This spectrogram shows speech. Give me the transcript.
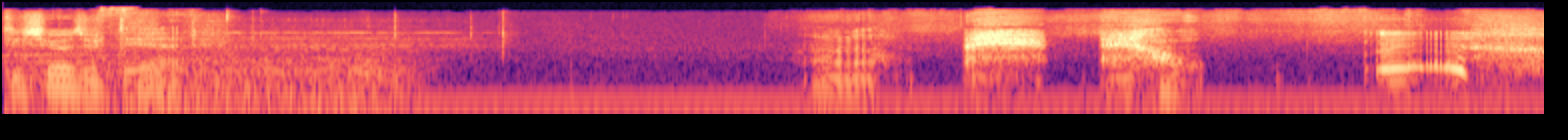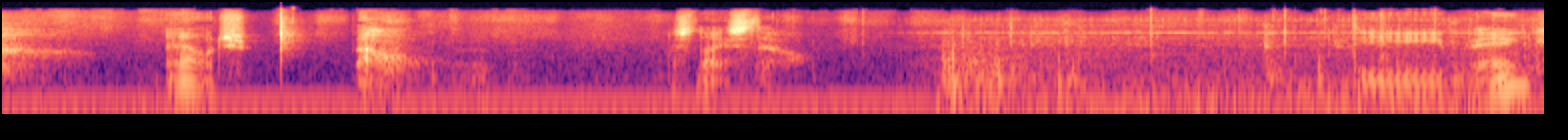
these guys are dead. I don't know. Ow. Ouch. Oh. That's nice though. The bank.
